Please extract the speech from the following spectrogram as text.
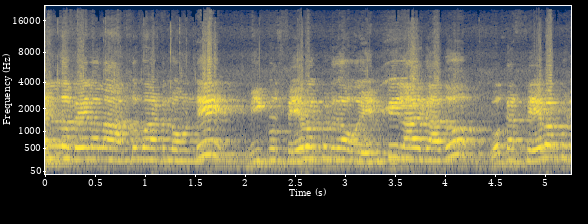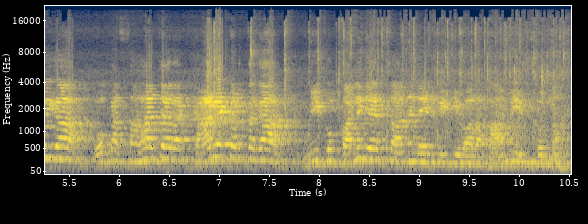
ఎల్లవేళలా అందుబాటులో ఉండి మీకు సేవకుడిగా ఓ ఎంపీలాగా కాదు ఒక సేవకుడిగా ఒక సహచర కార్యకర్తగా మీకు పని చేస్తానని నేను మీకు ఇవాళ హామీ ఇస్తున్నాను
